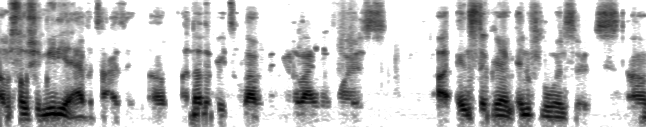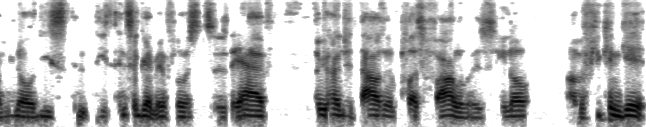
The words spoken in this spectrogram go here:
um, social media advertising. Um, another great tool I've been utilizing for is uh, Instagram influencers. Um, you know, these these Instagram influencers, they have 300,000 plus followers, you know, um, if you can get,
